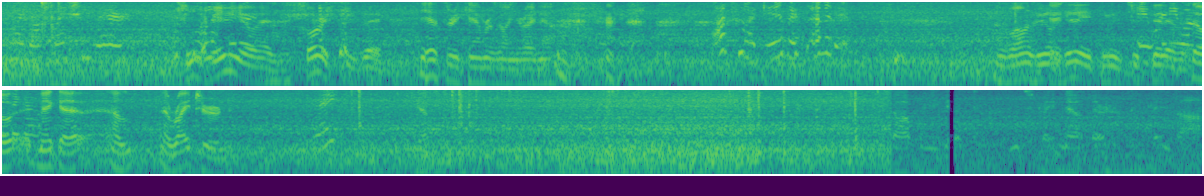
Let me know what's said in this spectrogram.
Oh my gosh, why is she there? She's When I videoing. Of course she's there. You have three cameras on you right now. That's not good. There's evidence. As long as we don't Okay. hit anything, it's just Okay, good. So go? make a, a, a right turn. Right? Yep. Stop when you get straightened out there. Okay, stop.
